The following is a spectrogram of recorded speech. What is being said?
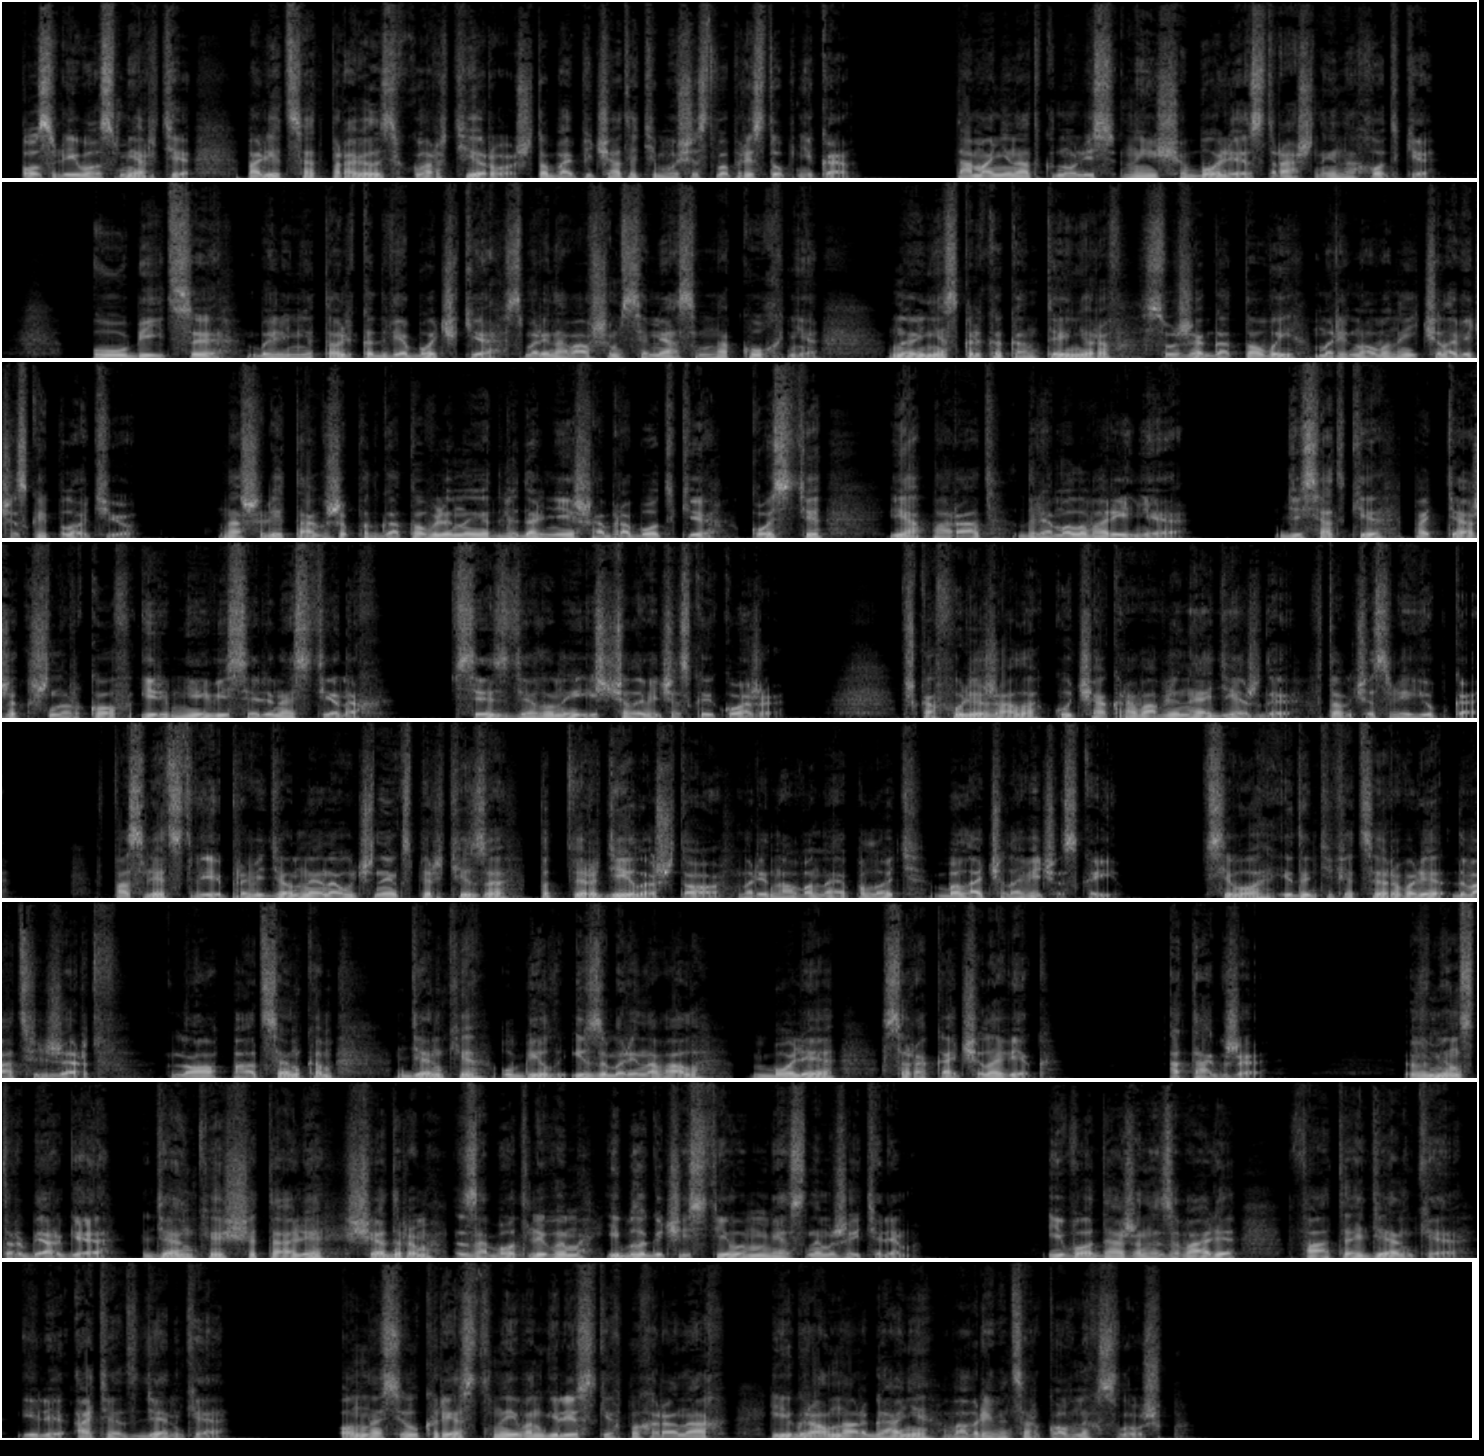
После его смерти полиция отправилась в квартиру, чтобы опечатать имущество преступника. Там они наткнулись на еще более страшные находки. У убийцы были не только две бочки с мариновавшимся мясом на кухне, но и несколько контейнеров с уже готовой маринованной человеческой плотью. Нашли также подготовленные для дальнейшей обработки кости и аппарат для маловарения. Десятки подтяжек, шнурков и ремней висели на стенах. Все сделаны из человеческой кожи. В шкафу лежала куча окровавленной одежды, в том числе юбка. Впоследствии проведенная научная экспертиза подтвердила, что маринованная плоть была человеческой. Всего идентифицировали 20 жертв, но, по оценкам, Денке убил и замариновал более 40 человек. А также в Мюнстерберге Денке считали щедрым, заботливым и благочестивым местным жителем. Его даже называли «Фате Денке» или «Отец Денке». Он носил крест на евангелистских похоронах и играл на органе во время церковных служб.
